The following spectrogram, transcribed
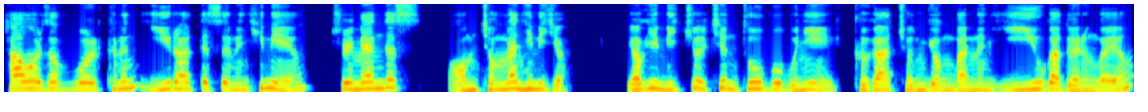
powers of work는 일할 때 쓰는 힘이에요. tremendous 엄청난 힘이죠. 여기 밑줄 친 두 부분이 그가 존경받는 이유가 되는 거예요.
